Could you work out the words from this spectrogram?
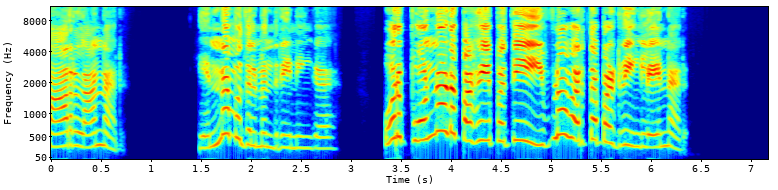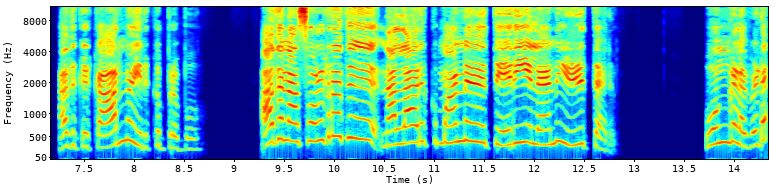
மாறலான்னாரு. என்ன முதல் மந்திரி நீங்க? ஒரு பொண்ணோட பகையை பத்தி இவ்ளோ வருத்தப்படுறீங்களேன்னாரு. அதுக்கு காரணம் இருக்கு பிரபு. அத நான் சொல்றது நல்லா இருக்குமான்னு தெரியலன்னு இழுத்தாரு. உங்களை விட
